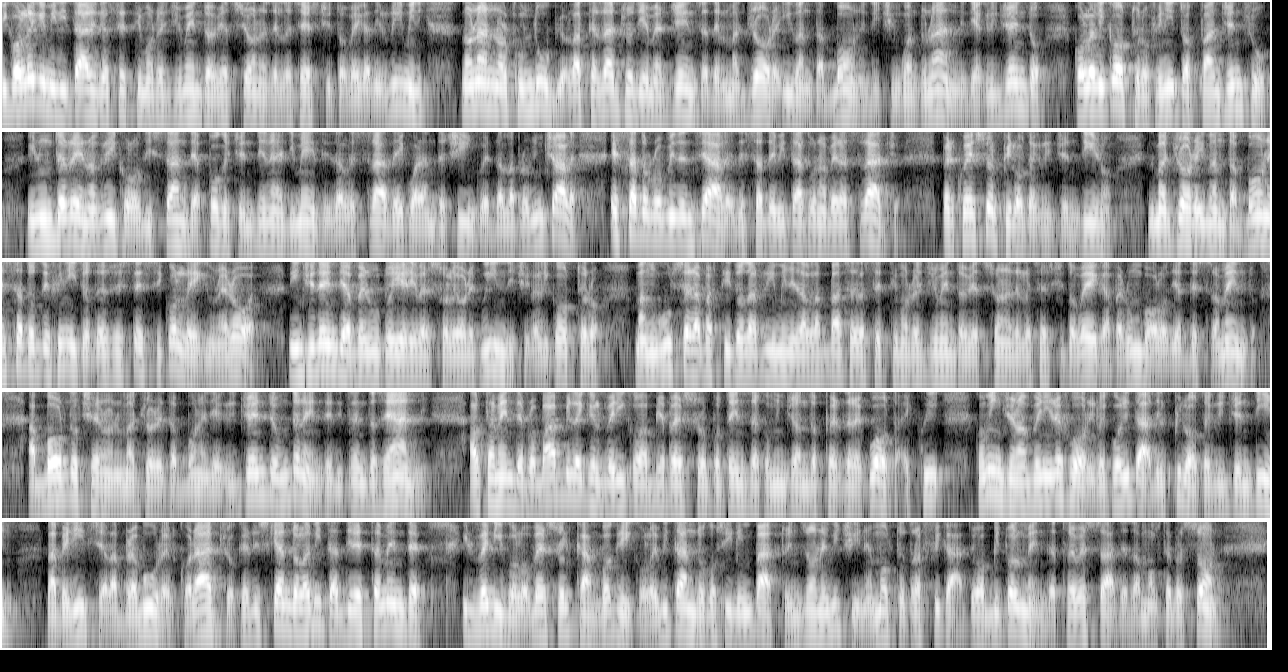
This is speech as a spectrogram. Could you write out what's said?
I colleghi militari del settimo reggimento aviazione dell'esercito Vega di Rimini non hanno alcun dubbio l'atterraggio di emergenza del maggiore Ivan Tabbone di 51 anni di Agrigento con l'elicottero finito a pancia in su in un terreno agricolo distante a poche centinaia di metri dalle strade E45 e dalla provinciale è stato provvidenziale ed è stata evitata una vera strage. Per questo il pilota agrigentino, il maggiore Ivan Tabbone, è stato definito dai suoi stessi colleghi un eroe. L'incidente è avvenuto ieri verso le ore 15. L'elicottero Mangusta era partito da Rimini dalla base del settimo reggimento aviazione dell'esercito Vega per un volo di addestramento. A bordo c'erano il maggiore Tabbone di Agrigento e un tenente di 36 anni. Altamente probabile che il veicolo abbia perso potenza cominciando a perdere quota e qui cominciano a venire fuori le qualità del pilota agrigentino la perizia, la bravura, il coraggio, che rischiando la vita direttamente il velivolo verso il campo agricolo, evitando così l'impatto in zone vicine molto trafficate o abitualmente attraversate da molte persone.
